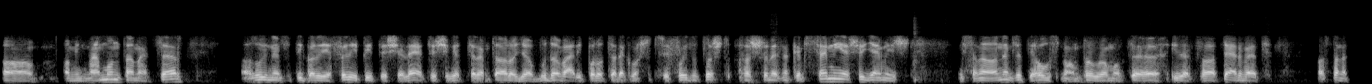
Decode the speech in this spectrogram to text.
a, amit már mondtam egyszer, az új nemzeti galéria felépítése lehetőséget teremt arra, hogy a budavári palota rekonstrukció folytatódhasson. Ez nekem személyes ügyem is, hiszen a Nemzeti Hausmann programot, illetve a tervet aztán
